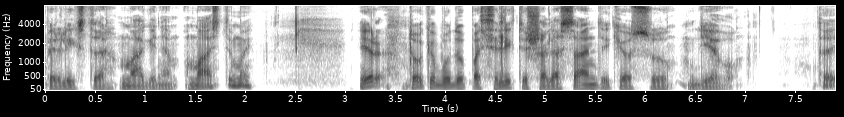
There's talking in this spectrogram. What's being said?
prilyksta maginiam mąstymui. Ir tokiu būdu pasilikti šalia santykio su Dievu. Tai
